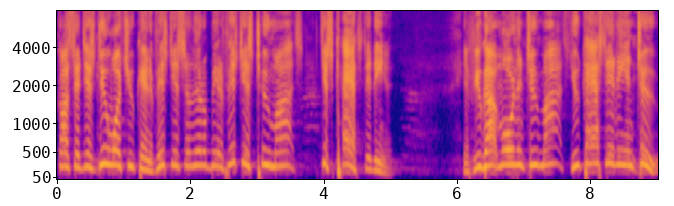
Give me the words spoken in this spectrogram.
God said, just do what you can. If it's just a little bit, if it's just two mites, just cast it in. If you got more than two mites, you cast it in too.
